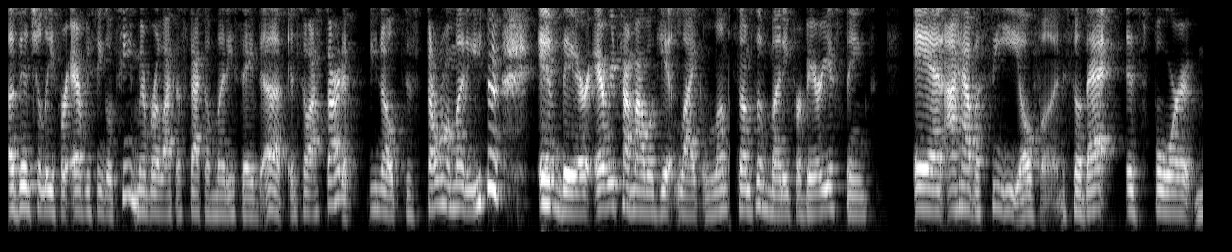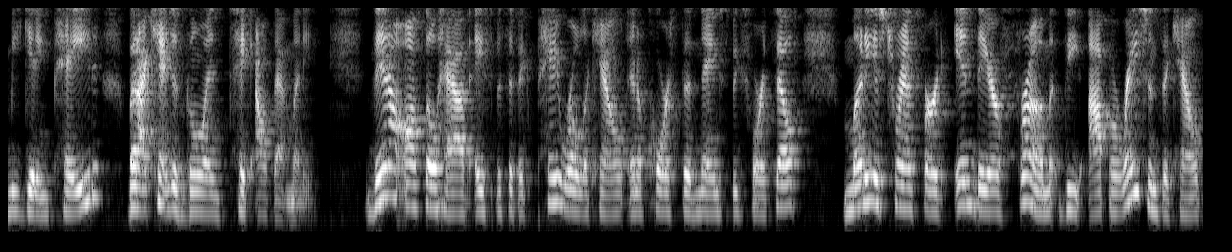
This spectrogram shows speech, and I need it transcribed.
eventually for every single team member, like a stack of money saved up. And so I started, you know, just throwing money in there every time I would get like lump sums of money for various things and I have a CEO fund. So that is for me getting paid, but I can't just go and take out that money. Then I also have a specific payroll account. And of course, the name speaks for itself. Money is transferred in there from the operations account.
